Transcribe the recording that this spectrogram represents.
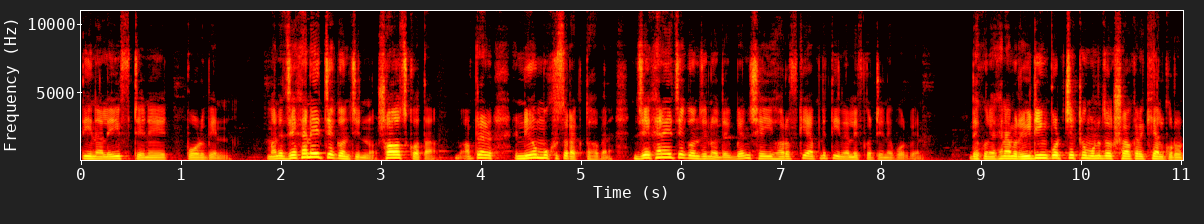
তিন আলিফ টেনে পড়বেন। মানে যেখানেই চেকন চিহ্ন, সহজ কথা। আপনার নিয়ম মুখস্থ রাখতে হবে না। যেখানেই চেকন চিহ্ন দেখবেন, সেই হরফকে আপনি তিন আলিফ করে টেনে পড়বেন। দেখুন, এখানে আমি রিডিং করছি একটু মনোযোগ সহকারে খেয়াল করুন।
